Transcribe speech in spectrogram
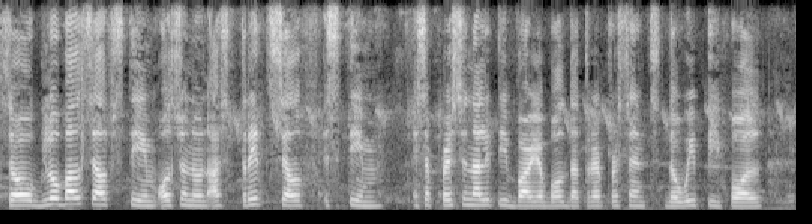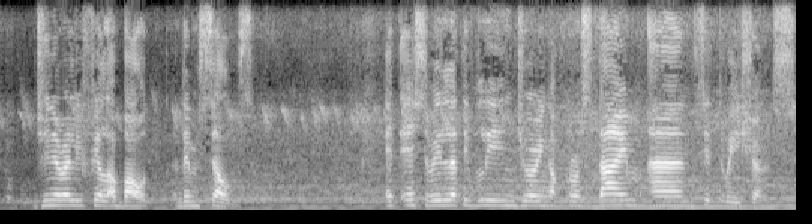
So global self-esteem, also known as trait self-esteem, is a personality variable that represents the way people generally feel about themselves. It is relatively enduring across time and situations.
